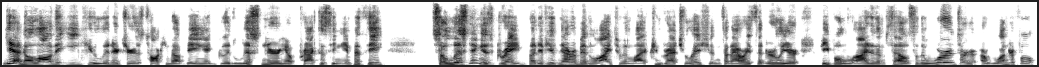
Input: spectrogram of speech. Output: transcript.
Yeah no a lot of the eq literature is talking about being a good listener you know practicing empathy so listening is great, but if you've never been lied to in life, congratulations. And I already said earlier, people lie to themselves. So the words are, are wonderful,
